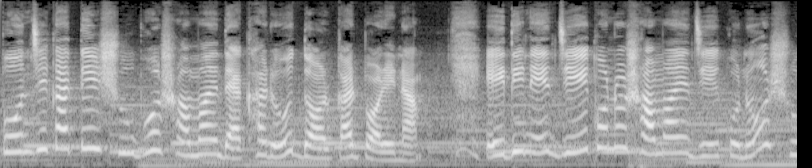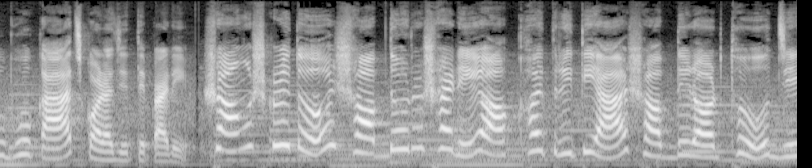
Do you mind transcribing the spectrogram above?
পঞ্জিকাতে শুভ সময় দেখারও দরকার পড়ে না। এই দিনে যে কোনো সময়ে যে কোনো শুভ কাজ করা যেতে পারে। সংস্কৃত শব্দ অনুসারে অক্ষয় তৃতীয়া শব্দের অর্থ যে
